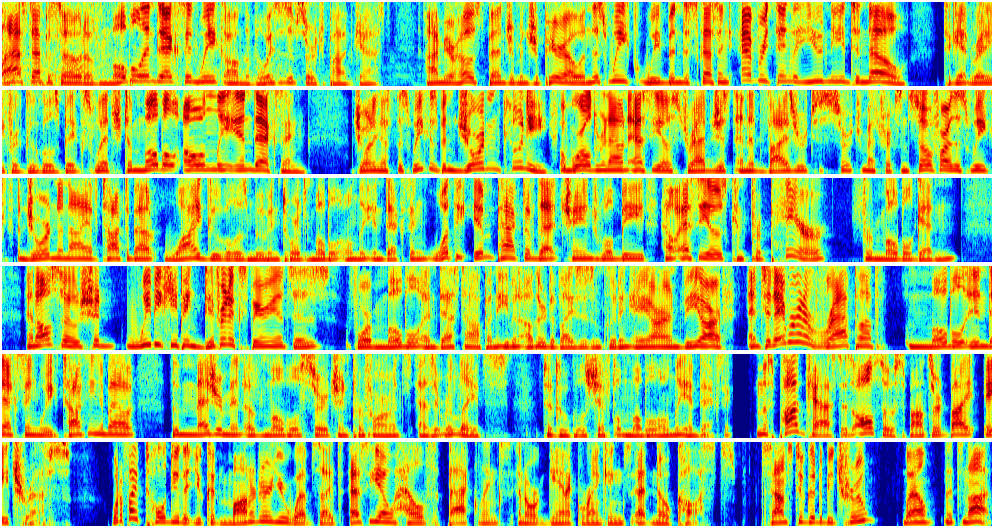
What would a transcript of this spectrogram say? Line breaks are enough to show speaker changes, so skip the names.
last episode of Mobile Indexing Week on the Voices of Search podcast. I'm your host, Benjamin Shapiro, and this week we've been discussing everything that you need to know to get ready for Google's big switch to mobile only indexing. Joining us this week has been Jordan Koene, a world renowned SEO strategist and advisor to Searchmetrics. And so far this week, Jordan and I have talked about why Google is moving towards mobile only indexing, what the impact of that change will be, how SEOs can prepare for Mobilegeddon, and also, should we be keeping different experiences for mobile and desktop and even other devices, including AR and VR? And today we're going to wrap up Mobile Indexing Week talking about the measurement of mobile search and performance as it relates to Google's shift to mobile only indexing. And this podcast is also sponsored by Ahrefs. What if I told you that you could monitor your website's SEO health, backlinks, and organic rankings at no costs? Sounds too good to be true? Well, it's not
